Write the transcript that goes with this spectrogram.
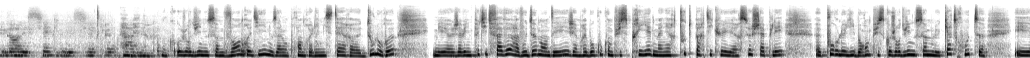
et dans les siècles des siècles. Amen. Donc aujourd'hui nous sommes vendredi, nous allons prendre les mystères euh, douloureux, mais euh, j'avais une petite faveur à vous demander. J'aimerais beaucoup qu'on puisse prier de manière toute particulière ce chapelet euh, pour le Liban, puisqu'aujourd'hui nous sommes le 4 août et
